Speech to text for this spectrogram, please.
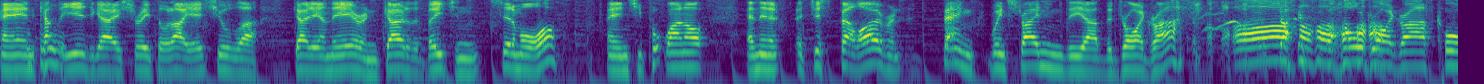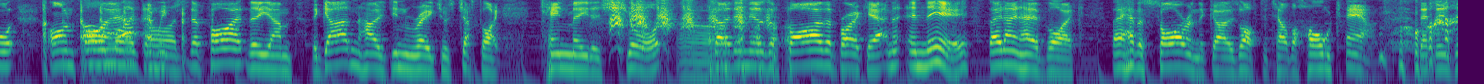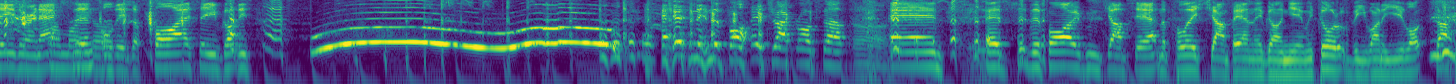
And a couple of years ago, Shree thought, oh yeah, she'll uh, go down there and go to the beach and set them all off. And she put one off, and then it, it just fell over and bang went straight into the uh, the dry grass. so the whole dry grass caught on fire, my and we, the fire the um the garden hose didn't reach. It was just like. 10 metres short. So then there was a fire that broke out. And, and there, they don't have like, they have a siren that goes off to tell the whole town that there's either an oh accident or there's a fire. So you've got this. and then the fire truck rocks up, and it's, the fireman jumps out, and the police jump out, and they've gone, "Yeah, we thought it would be one of you lot." So,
